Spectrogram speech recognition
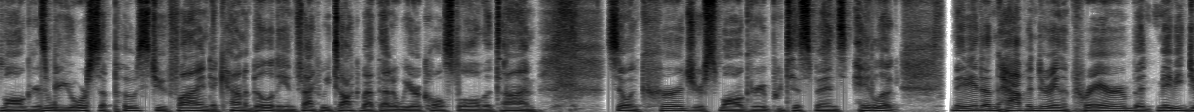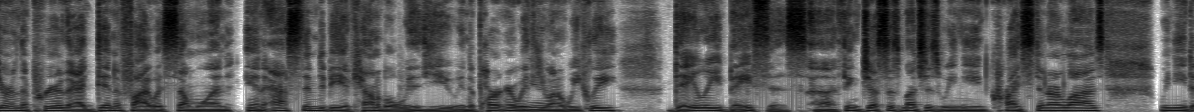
small groups where you're supposed to find accountability. In fact, we talk about that at We Are Coastal all the time. So encourage your small group participants. Hey, look, maybe it doesn't happen during the prayer, but maybe during the prayer they identify with someone and ask them to be accountable with you and to partner with you on a weekly, daily basis. Uh, I think just as much as we need Christ in our lives, we need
